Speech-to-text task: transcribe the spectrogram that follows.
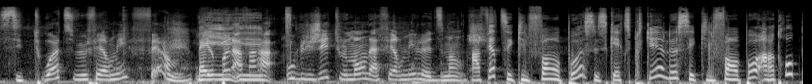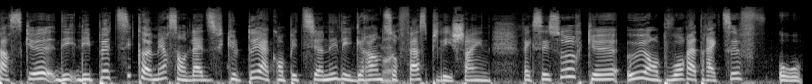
si toi tu veux fermer, ferme. Il n'y a Ben, pas d'affaire à obliger tout le monde à fermer le dimanche. En fait, c'est qu'ils le font pas, c'est ce qu'il expliquait, là, c'est qu'ils le font pas, entre autres parce que des, les petits commerces ont de la difficulté à compétitionner les grandes surfaces puis les chaînes. Fait que c'est sûr que eux ont un pouvoir attractif au-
